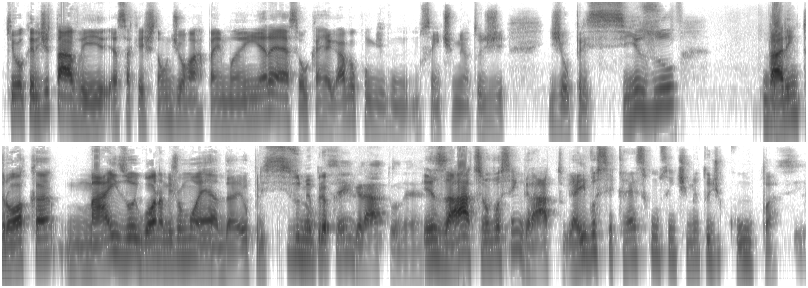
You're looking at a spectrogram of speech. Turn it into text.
que eu acreditava. E essa questão de honrar pai e mãe era essa. Eu carregava comigo um, um sentimento de, de eu preciso dar em troca mais ou igual na mesma moeda. Eu preciso me preocupar. Você é ingrato, né? Exato, senão você é ingrato. E aí você cresce com um sentimento de culpa. Sim.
